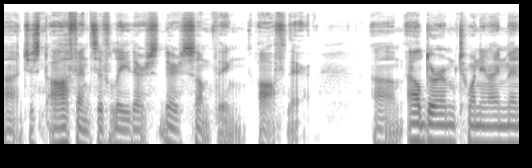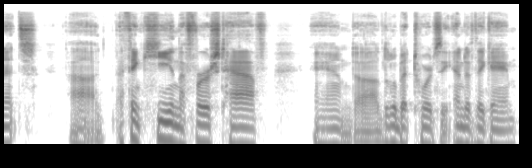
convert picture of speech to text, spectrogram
Uh, just offensively, there's there's something off there. Um, Al Durham, 29 minutes. Uh, I think he in the first half and uh, a little bit towards the end of the game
